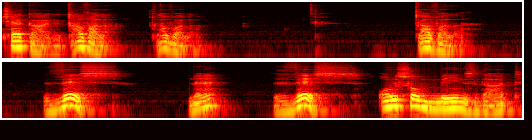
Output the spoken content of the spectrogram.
check out kavala kavala. Kavala. This ne? This also means that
